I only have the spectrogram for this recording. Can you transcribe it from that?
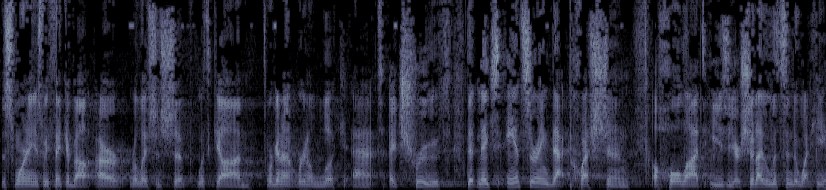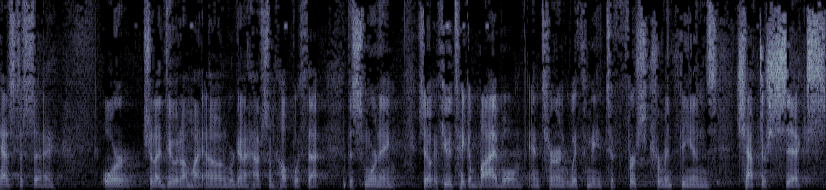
This morning as we think about our relationship with God, we're gonna, we're gonna look at a truth that makes answering that question a whole lot easier. Should I listen to what He has to say? Or should I do it on my own? We're gonna have some help with that this morning. So if you would take a Bible and turn with me to 1 Corinthians chapter 6.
